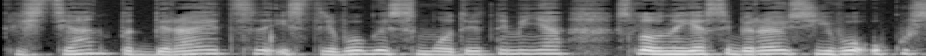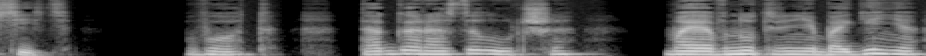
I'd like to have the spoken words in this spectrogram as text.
Кристиан подбирается и с тревогой смотрит на меня, словно я собираюсь его укусить. Вот, так гораздо лучше. Моя внутренняя богиня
